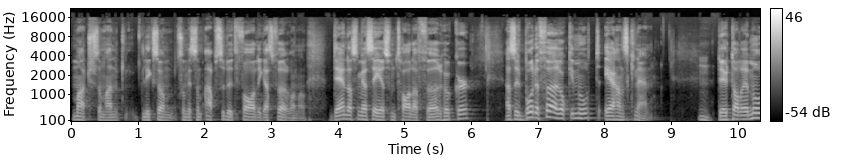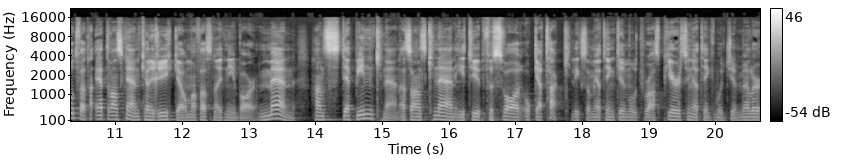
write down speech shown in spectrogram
match som, han, liksom, som är som absolut farligast för honom. Det enda som jag säger som talar för Hooker, alltså både för och emot, är hans knän. Mm. Det talar emot för att ett av hans knän kan ryka om man fastnar i ett knee bar. Men hans step-in-knän, alltså hans knän i typ försvar och attack. Liksom jag tänker mot Ross Pearson, jag tänker mot Jim Miller.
